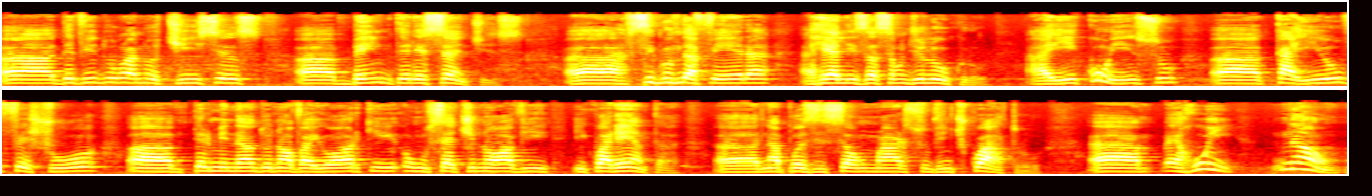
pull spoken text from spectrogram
uh, devido a notícias uh, bem interessantes. Segunda-feira, a realização de lucro. Aí, com isso, caiu, fechou, terminando Nova York 179,40 na posição março 24. é ruim? Não,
